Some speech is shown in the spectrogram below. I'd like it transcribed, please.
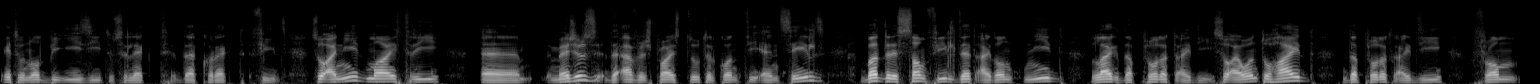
it will not be easy to select the correct fields. So I need my three uh, measures the average price total quantity and sales. But there is some field that I don't need like the product ID so I want to hide the product ID from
